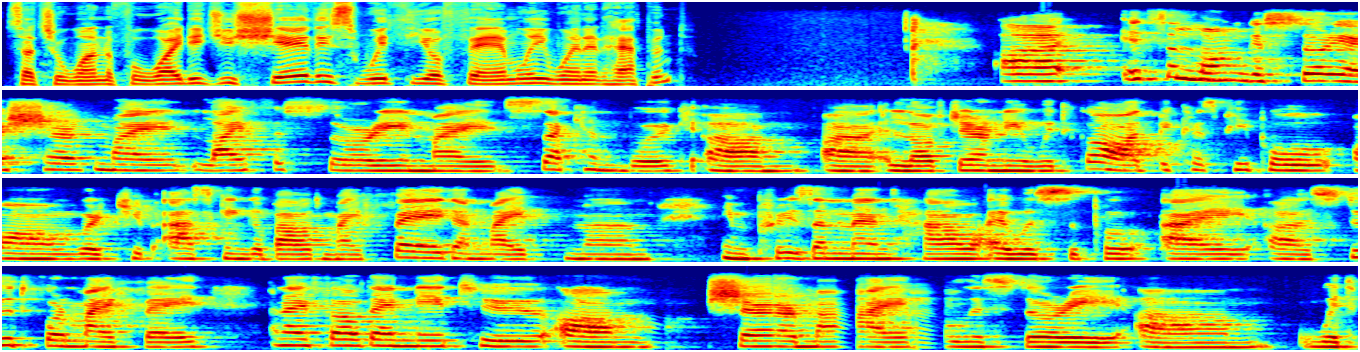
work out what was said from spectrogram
such a wonderful way. Did you share this with your family when it happened? Uh, it's a long story. I shared my life story in my second book, um, uh, A Love Journey with God, because people um, were keep asking about my faith and my um, imprisonment, how I was supposed, I uh, stood for my faith, and I felt I need to um, share my whole story um, with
